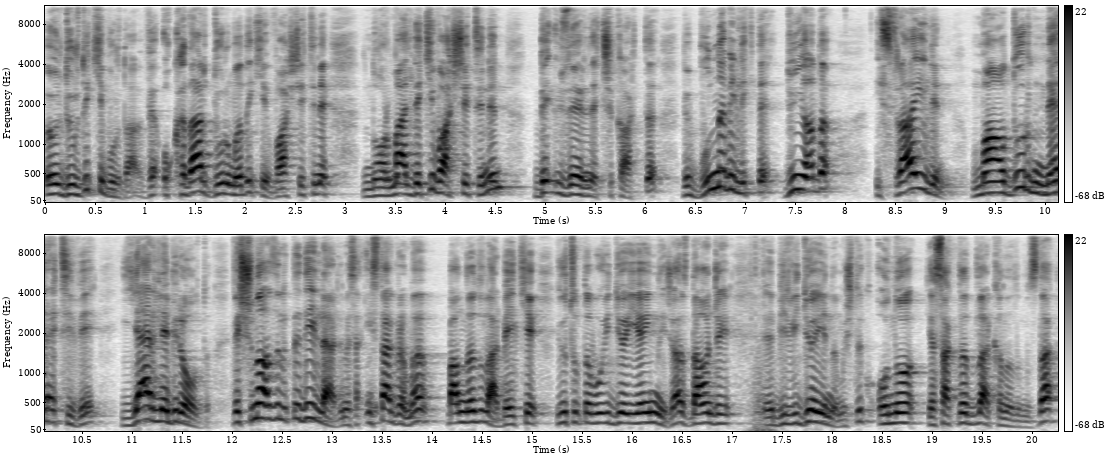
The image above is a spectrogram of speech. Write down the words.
öldürdü ki burada ve o kadar durmadı ki vahşetini normaldeki vahşetinin de üzerine çıkarttı ve bununla birlikte dünyada İsrail'in mağdur narratifi yerle bir oldu. Ve şuna hazırlıklı değillerdi. Mesela Instagram'ı banladılar. Belki YouTube'da bu videoyu yayınlayacağız. Daha önce e, bir video yayınlamıştık. Onu yasakladılar kanalımızda.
